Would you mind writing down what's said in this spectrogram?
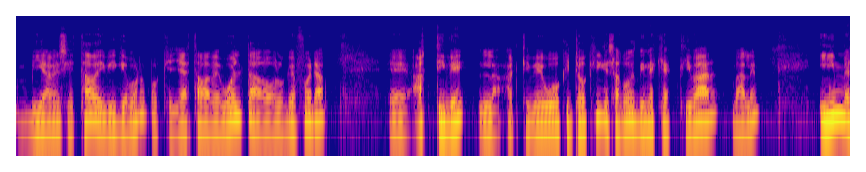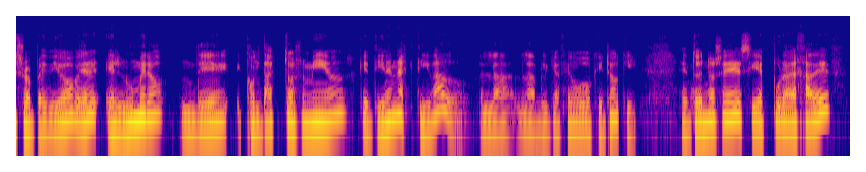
vi a ver si estaba y vi que, bueno, pues que ya estaba de vuelta o lo que fuera, eh, activé, la, activé Walkie Talkie, que es algo que tienes que activar, ¿vale? y me sorprendió ver el número de contactos míos que tienen activado la, la aplicación Walkie Talkie. Entonces no sé si es pura dejadez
